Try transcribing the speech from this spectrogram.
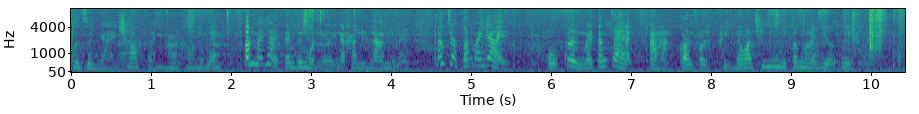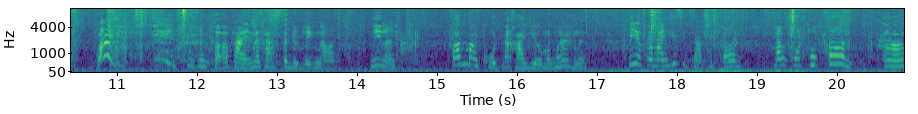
คนส่วนใหญ่ชอบกันนะคะเห็นไหมต้นไม้ใหญ่เต็มไปหมดเลยนะคะริมน้ำเห็นไหมนอกจากต้นไม้ใหญ่โอ้เกินไว้ตั้งแต่อ่าก่อนเปิดคลิปนะว่าที่นี่มีต้นไม้เยอะนี่ว้ายขออภัยนะคะ สะดุดเล็กน้อย นี่เลยค่ะ ต้นมังคุดนะคะ เยอะมากๆเลย มีอยู่ประมาณ 20-30 ต้น มังคุดทุกต้น พร้อม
